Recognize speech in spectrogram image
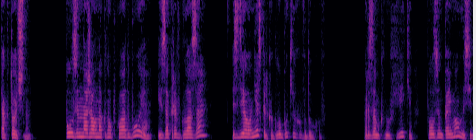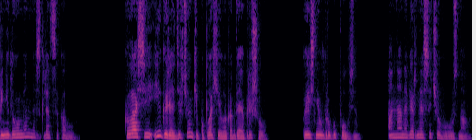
Так точно. Ползин нажал на кнопку отбоя и, закрыв глаза, сделал несколько глубоких вдохов. Разомкнув веки, Ползин поймал на себе недоуменный взгляд Соколова. В классе Игоря девчонке поплохело, когда я пришел, пояснил другу Ползин. Она, наверное, Сычева узнала.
